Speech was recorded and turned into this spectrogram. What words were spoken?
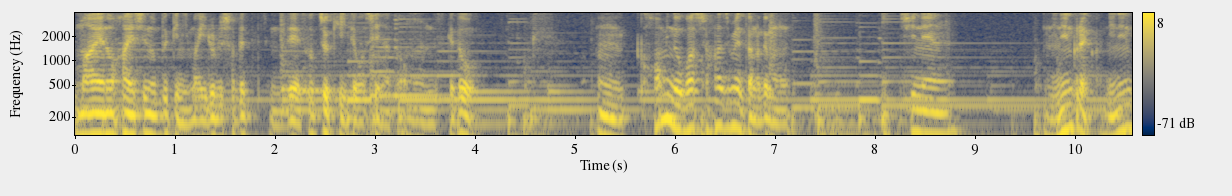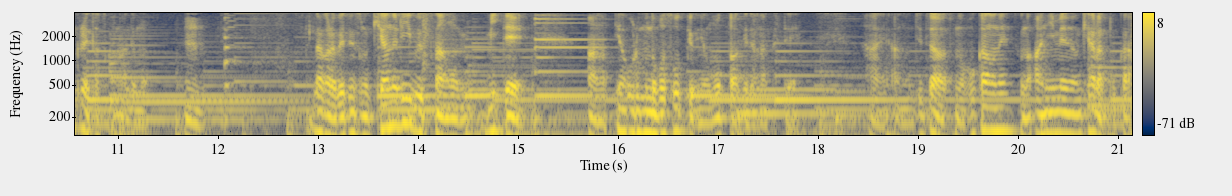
前の配信の時にいろいろ喋ってるんでそっちを聞いてほしいなと思うんですけどうん。髪伸ばし始めたのでも1年2年くらいか。2年くらい経つかなでも。うん。だから別にそのキアヌ・リーブスさんを見てあのいや俺も伸ばそうっていうふうに思ったわけではなくて、の実はその他のねそのアニメのキャラとか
